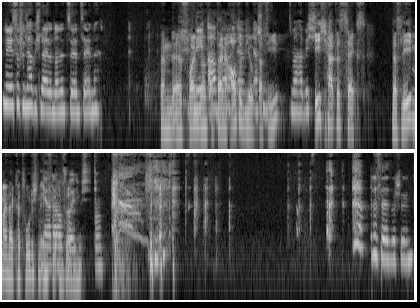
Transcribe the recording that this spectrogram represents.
nee, so viel habe ich leider noch nicht zu erzählen. Dann äh, freuen Nee, wir uns auf aber, deine ähm, Autobiografie. Habe ich. ich hatte Sex. Das Leben einer katholischen ja, darauf freue ich Influencerin. mich. das wäre so schön.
